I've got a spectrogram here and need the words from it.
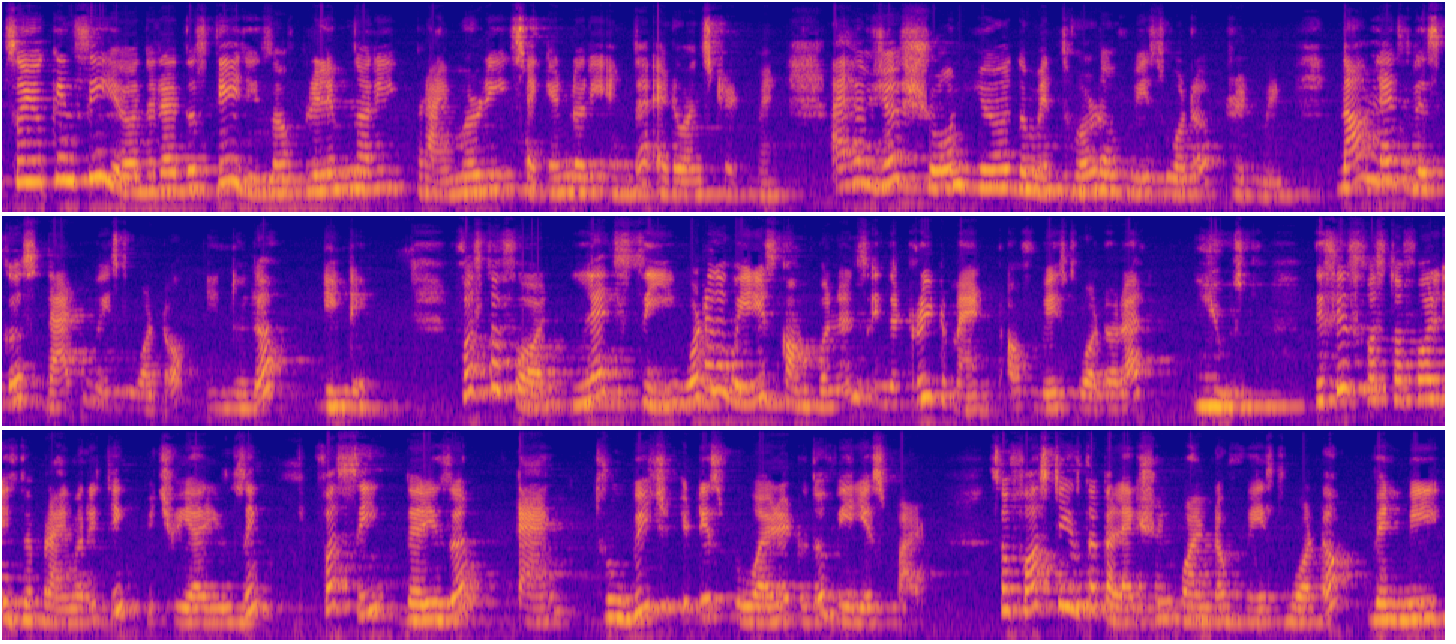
So you can see here there are the stages of preliminary primary secondary and the advanced treatment i have just shown here the method of wastewater treatment. Now let's discuss that wastewater into the detail. First of all let's see what are the various components in the treatment of wastewater are used. This is first of all is the primary thing which we are using. First see there is a tank through which it is provided to the various part. So first is the collection point of wastewater. When we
